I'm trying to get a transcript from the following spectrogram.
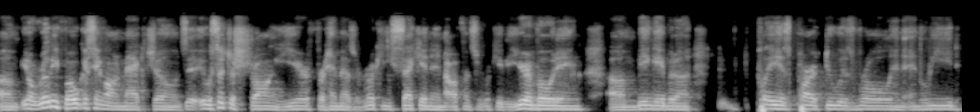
Um, you know, really focusing on Mac Jones. It, it, was such a strong year for him as a rookie, second in offensive rookie of the year voting, um, being able to play his part, do his role, and, and lead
